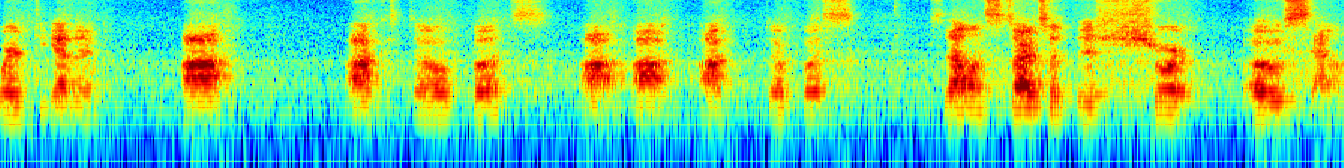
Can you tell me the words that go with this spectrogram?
word together. Ah, octopus. Ah, ah, octopus. So that one starts with this short O sound.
